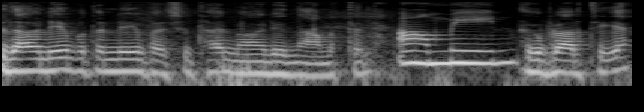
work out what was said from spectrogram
പിതാവിന്റെയും പുത്രന്റെയും പരിശുദ്ധാത്മാവിന്റെയും നാമത്തിൽ പ്രാർത്ഥിക്കാം.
